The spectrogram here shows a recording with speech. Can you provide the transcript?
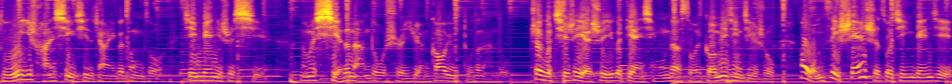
读遗传信息的这样一个动作，基因编辑是写，那么写的难度是远高于读的难度。这个其实也是一个典型的所谓革命性技术。那我们自己实验室做基因编辑，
